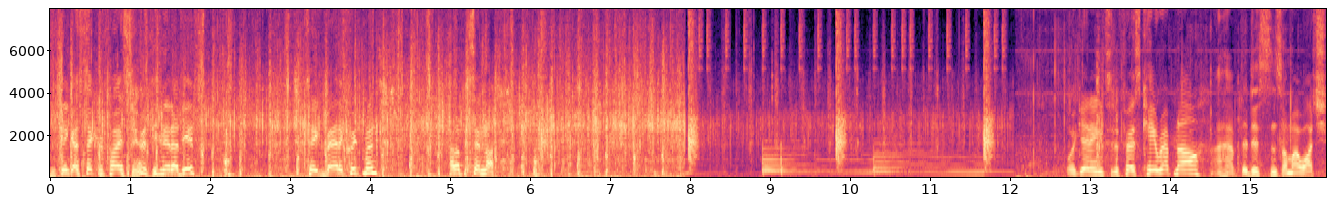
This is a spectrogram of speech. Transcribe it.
You think I sacrificed everything that I did? Take bad equipment? 100% not. We're getting to the first K-rep now. I have the distance on my watch.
